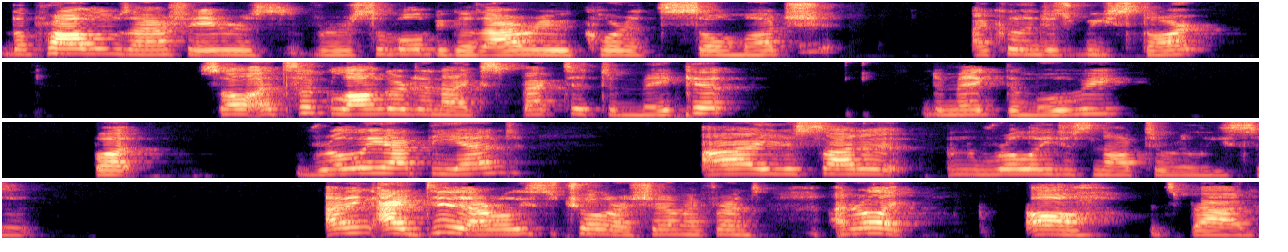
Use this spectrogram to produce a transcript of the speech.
the problems are actually irreversible because I already recorded so much. I couldn't just restart. So it took longer than I expected to make it, to make the movie. But really, at the end, I decided really just not to release it. I mean, I did. I released the trailer. I shared it with my friends, and they're like, "Oh, it's bad."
